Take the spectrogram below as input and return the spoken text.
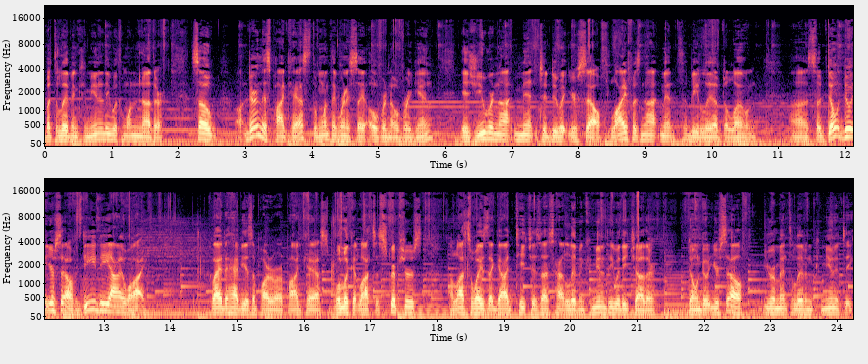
but to live in community with one another. So, uh, during this podcast, the one thing we're going to say over and over again is you were not meant to do it yourself. Life was not meant to be lived alone. Uh, so, don't do it yourself. DDIY. Glad to have you as a part of our podcast. We'll look at lots of scriptures, uh, lots of ways that God teaches us how to live in community with each other. Don't do it yourself. You are meant to live in community.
